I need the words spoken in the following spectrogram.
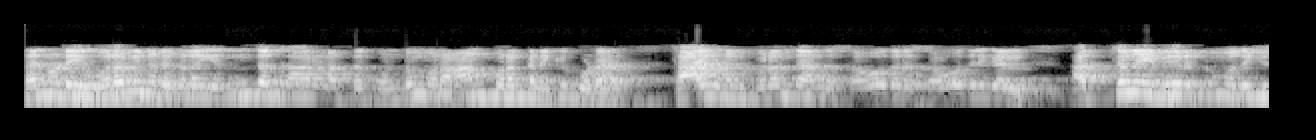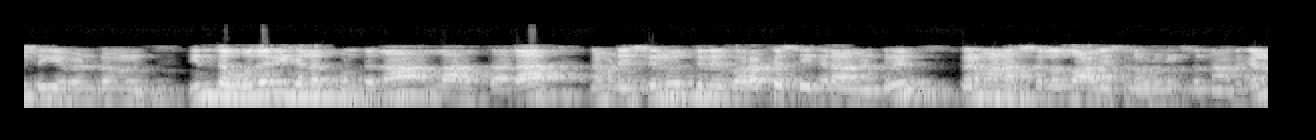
தன்னுடைய உறவினர்களை எந்த காரணத்தை கொண்டும் ஒரு ஆண் புறக்கணிக்க கூடாது. தாயுடன் பிறந்த அந்த சகோதர சகோதரிகள் அத்தனை பேருக்கும் உதவி செய்ய வேண்டும். இந்த உதவிகளை கொண்டுதான் அல்லாஹாலா நம்முடைய செல்வத்திலே பறக்க செய்கிறான் என்று பெருமானார் சல்லா அலிஸ்லாம் அவர்கள் சொன்னார்கள்.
